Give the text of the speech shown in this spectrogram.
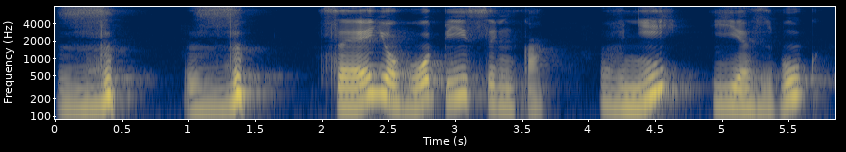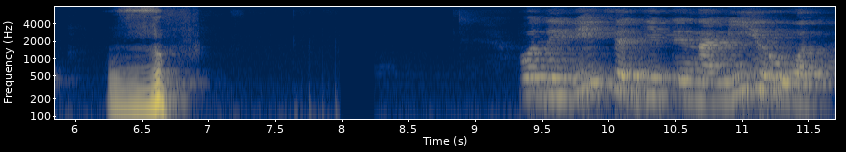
з, з. Це його пісенька. В ній є звук з. Подивіться, діти, на мій рот,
